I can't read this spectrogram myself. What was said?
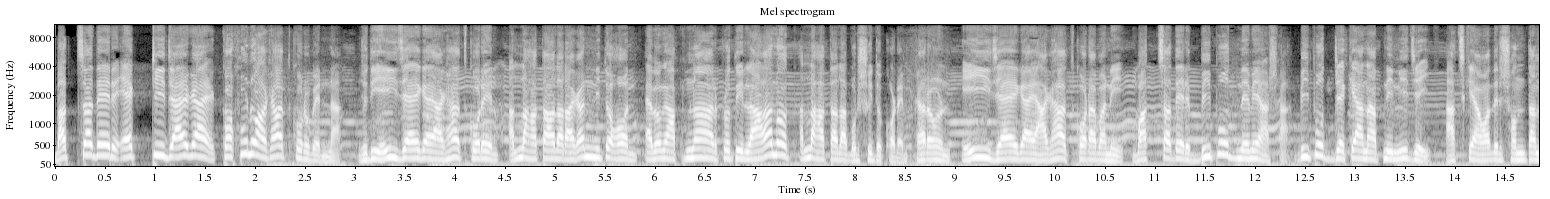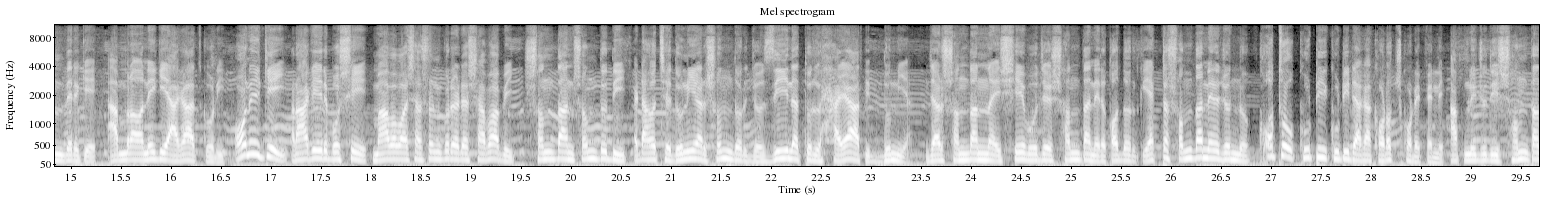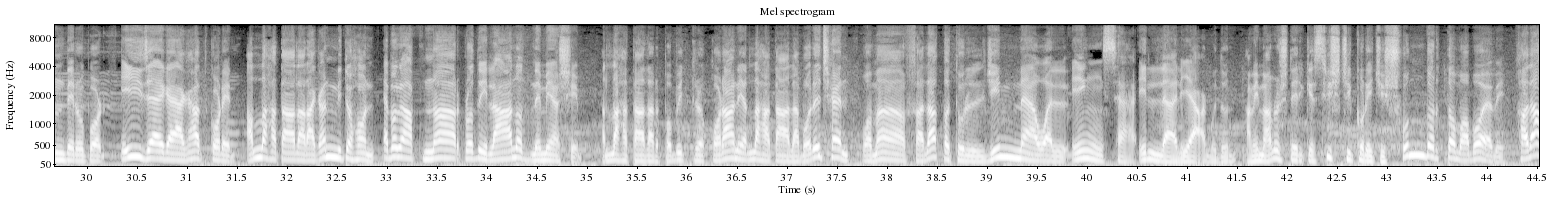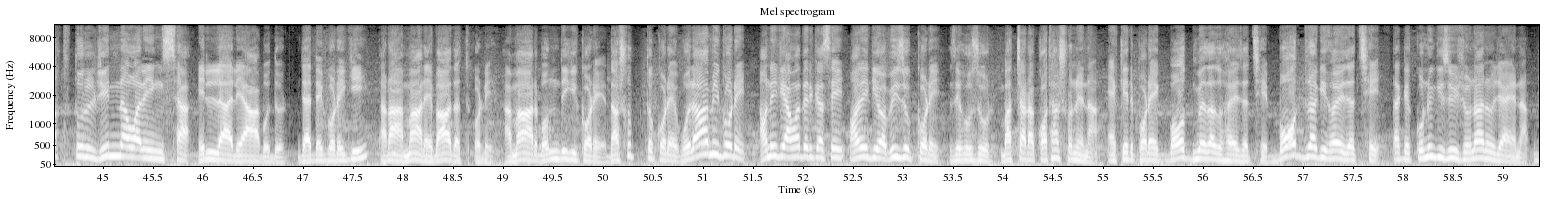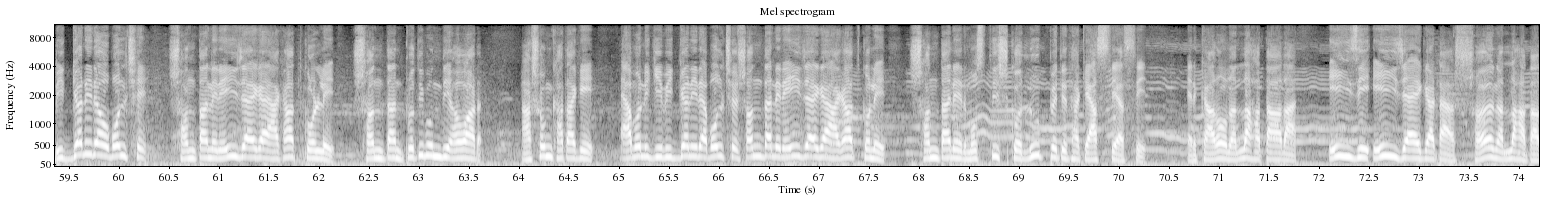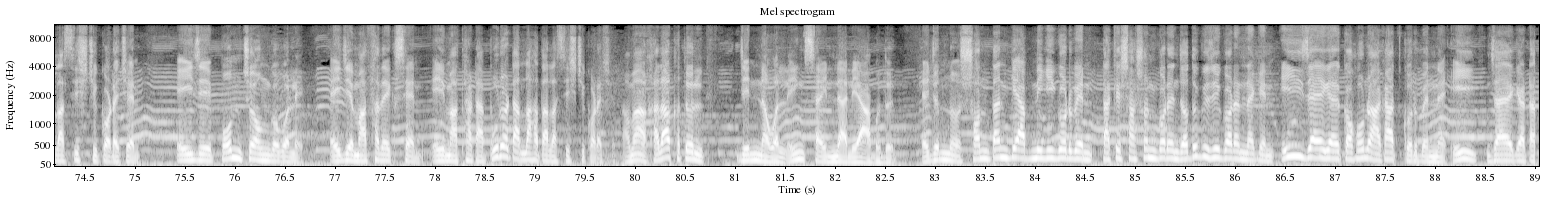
বাচ্চাদের একটি জায়গায় কখনো আঘাত করবেন না। যদি এই জায়গায় আঘাত করেন, আল্লাহ তাআলা রাগান্বিত হন এবং আপনার প্রতি লাগানত আল্লাহ তাআলা বর্ষিত করেন। কারণ এই জায়গায় আঘাত করা মানে বাচ্চাদের বিপদ নেমে আসা। বিপদ ডেকে আনা আপনি নিজেই। আজকে আমাদের সন্তানদেরকে আমরা অনেকেই আঘাত করি। অনেকেই রাগের বসে মা বাবা শাসন করে এটা স্বাভাবিক। সন্তান সন্ততি, এটা হচ্ছে দুনিয়ার সৌন্দর্য, জিনাতুল হায়াত দুনিয়া। যার সন্তান নাই, সে বোঝে সন্তানের কদর কি। একটা সন্তানের জন্য কত কোটি কোটি টাকা খরচ করে ফেলে। আপনি যদি সন্তানদের উপর এই জায়গায় আঘাত করেন। আল্লাহ তালা রাগান্বিত হন এবং আপনার প্রতি লানত নেমে আসে। আল্লাহ তাআলার পবিত্র কোরআনে আল্লাহ তাআলা বলেছেন লিয়াবুদুন। আমি মানুষদেরকে সৃষ্টি করেছি সুন্দরতম অবয়বে ফালাকতুল জিন্না ওয়াল ইনসা ইল্লা লিয়াবুদুন। যাতে করে কি? তারা আমার এবাদত করে, আমার বন্দিগি করে, দাসত্ব করে, গোলামি করে, অনেকে আমাদের কাছে অনেকে অভিযোগ করে যে, হুজুর, বাচ্চারা কথা শোনে না। একের পর এক বদ মেজাজ হয়ে যাচ্ছে বদরাগী হয়ে যাচ্ছে, তাকে কোনো কিছুই শোনানো যায় না। বিজ্ঞানীরাও বলছে, সন্তানের এই জায়গায় আঘাত করলে সন্তান প্রতিবন্ধী হওয়ার আশঙ্কা থাকে এমনকি বিজ্ঞানীরা বলছে, সন্তানের এই জায়গায় আঘাত করলে সন্তানের মস্তিষ্ক লুপ পেতে থাকে আস্তে আস্তে। এর কারণ আল্লাহ তাআলা এই যে এই জায়গাটা স্বয়ং আল্লাহ তাআলা সৃষ্টি করেছেন। এই যে পঞ্চ অঙ্গ বলে, এই যে মাথা দেখছেন, এই মাথাটা পুরোটা আল্লাহ তাআলা সৃষ্টি করেছেন। আমা খালাকাতুল জিন্না ওয়াল ইনসা ইল্লা লিয়াবুদুন। এজন্য সন্তানকে আপনি কি করবেন? তাকে শাসন করেন, যত কিছু করেন না কেন, এই জায়গায় কখনো আঘাত করবেন না। এই জায়গাটা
